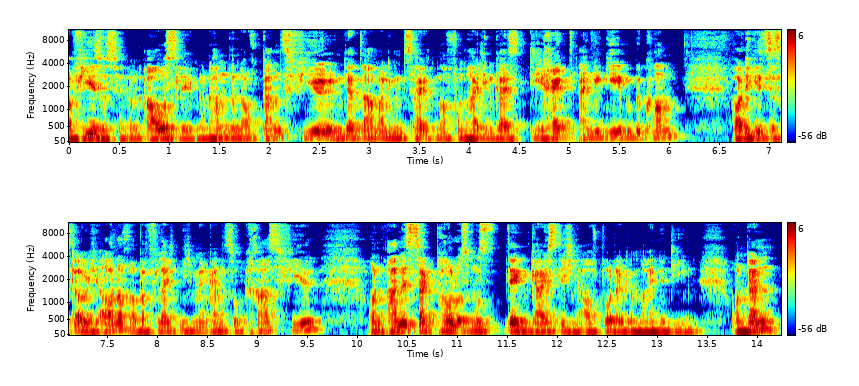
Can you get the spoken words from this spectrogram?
auf Jesus hin und auslegen und haben dann auch ganz viel in der damaligen Zeit noch vom Heiligen Geist direkt eingegeben bekommen. Heute geht's das, glaube ich, auch noch, aber vielleicht nicht mehr ganz so krass viel. Und alles, sagt Paulus, muss dem geistlichen Aufbau der Gemeinde dienen. Und dann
